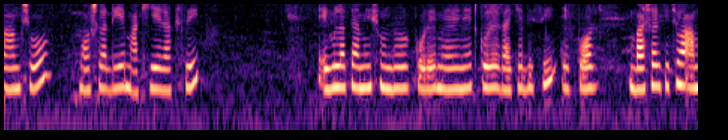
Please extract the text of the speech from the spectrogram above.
মাংস, মশলা দিয়ে মাখিয়ে রাখছি। এগুলাকে আমি সুন্দর করে ম্যারিনেট করে রেখে দিছি। এরপর বাসার কিছু আম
